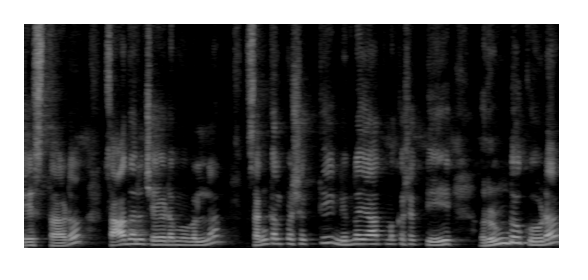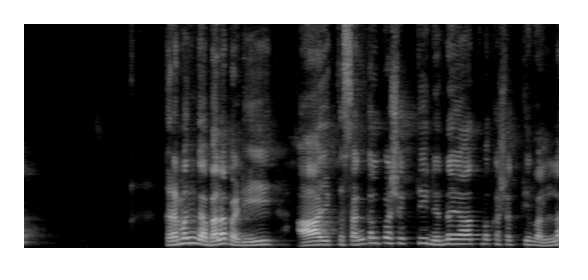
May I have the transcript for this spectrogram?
చేస్తాడో సాధన చేయడం వల్ల సంకల్ప శక్తి నిర్ణయాత్మక శక్తి రెండు కూడా క్రమంగా బలపడి ఆ యొక్క సంకల్ప శక్తి నిర్ణయాత్మక శక్తి వల్ల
